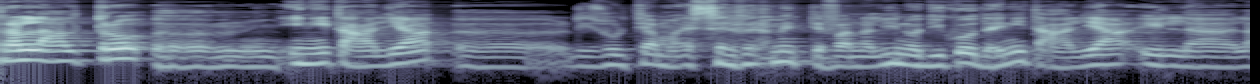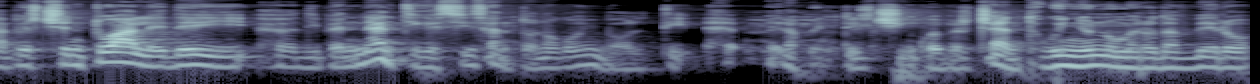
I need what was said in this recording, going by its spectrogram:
Tra l'altro ehm, in Italia eh, risultiamo essere veramente fanalino di coda in Italia, il, la percentuale dei eh, dipendenti che si sentono coinvolti è veramente il 5%, quindi un numero davvero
